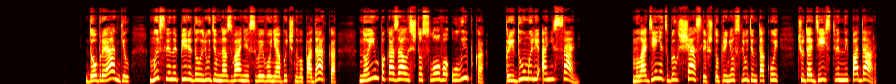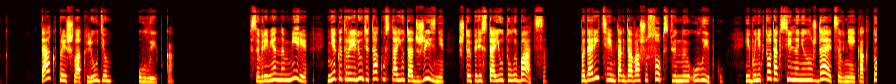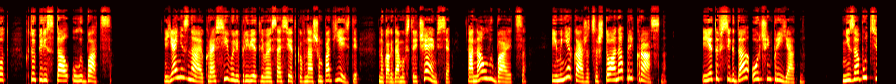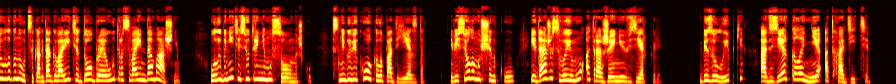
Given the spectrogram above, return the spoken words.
Добрый ангел мысленно передал людям название своего необычного подарка, но им показалось, что слово «улыбка» придумали они сами. Младенец был счастлив, что принес людям такой чудодейственный подарок. Так пришла к людям улыбка. В современном мире некоторые люди так устают от жизни, что перестают улыбаться. Подарите им тогда вашу собственную улыбку, ибо никто так сильно не нуждается в ней, как тот, кто перестал улыбаться. Я не знаю, красива ли приветливая соседка в нашем подъезде, но когда мы встречаемся, она улыбается, и мне кажется, что она прекрасна. И это всегда очень приятно. Не забудьте улыбнуться, когда говорите «доброе утро» своим домашним. Улыбнитесь утреннему солнышку, снеговику около подъезда, веселому щенку и даже своему отражению в зеркале. Без улыбки от зеркала не отходите.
